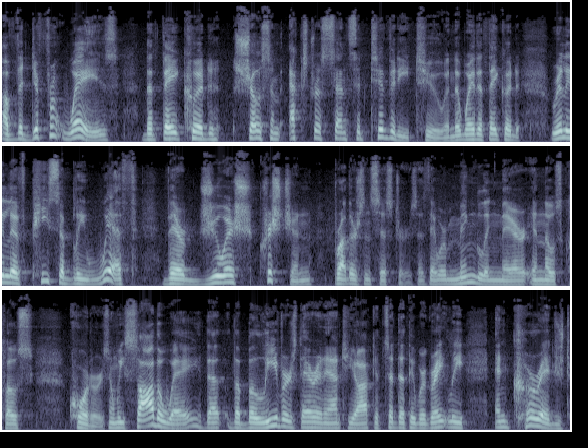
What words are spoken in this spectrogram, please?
of the different ways that they could show some extra sensitivity to, and the way that they could really live peaceably with their Jewish Christian brothers and sisters as they were mingling there in those close quarters. And we saw the way that the believers there in Antioch, it said that they were greatly encouraged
